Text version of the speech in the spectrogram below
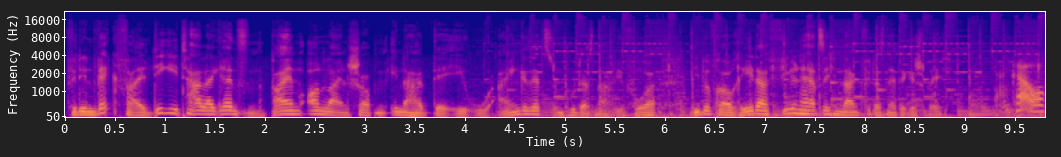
für den Wegfall digitaler Grenzen beim Online-Shoppen innerhalb der EU eingesetzt und tut das nach wie vor. Liebe Frau Reder, vielen herzlichen Dank für das nette Gespräch. Danke auch.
